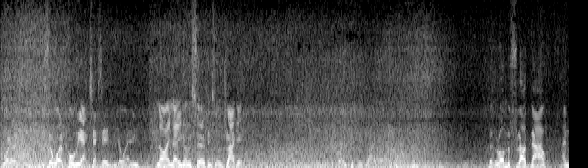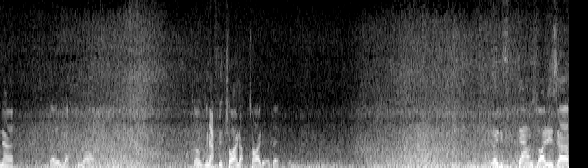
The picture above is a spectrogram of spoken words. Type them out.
You, want to, you still want to pull the excess in, you don't want any line laying on the surface, it'll drag it. The breakers will drag it. But we're on the flood now and uh, going left to right. So I'm going to have to try and uptide it a bit. The only downside is uh,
